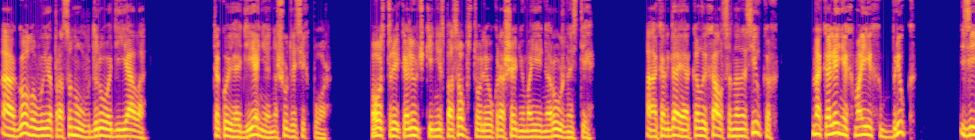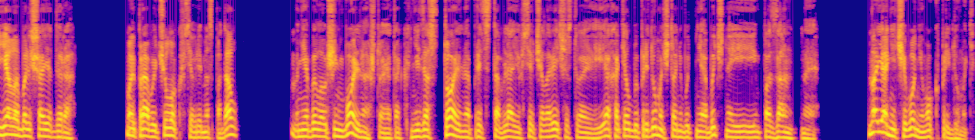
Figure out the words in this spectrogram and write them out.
а голову я просунул в дыру одеяла. Такое одеяние ношу до сих пор. Острые колючки не способствовали украшению моей наружности. А когда я колыхался на носилках, на коленях моих брюк зияла большая дыра. Мой правый чулок все время спадал. Мне было очень больно, что я так недостойно представляю все человечество, и я хотел бы придумать что-нибудь необычное и импозантное. Но я ничего не мог придумать.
